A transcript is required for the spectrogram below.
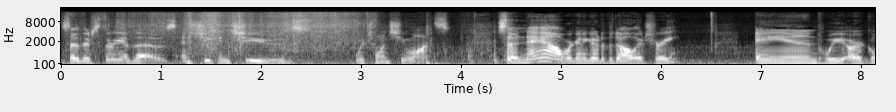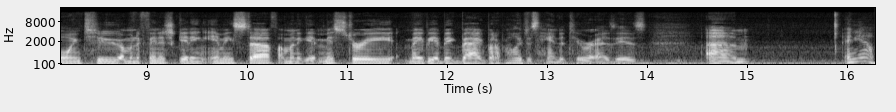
So there's three of those, and she can choose which one she wants. So now we're gonna go to the Dollar Tree and we are going to, I'm gonna finish getting Emmy stuff. I'm gonna get Mystery, maybe a big bag, but I'll probably just hand it to her as is. Um, and yeah,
